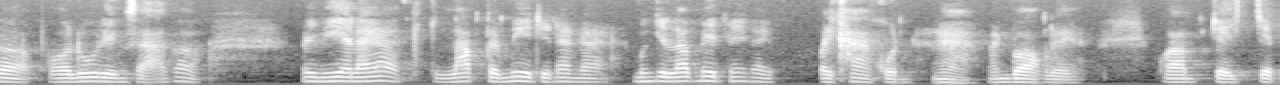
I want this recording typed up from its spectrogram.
ก็พอรู้เรียงสาก็ไม่มีอะไรรับแต่มีดที่นั่นนะมึงจะรับมีดไม่ไงไปฆ่าคนนะมันบอกเลย ความใจเจ็บ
